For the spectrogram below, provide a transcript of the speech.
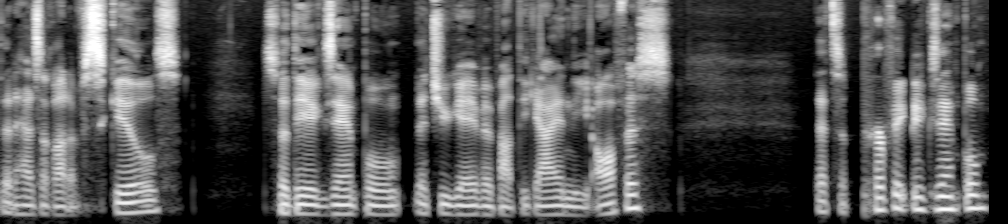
that has a lot of skills. So the example that you gave about the guy in the office, that's a perfect example.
